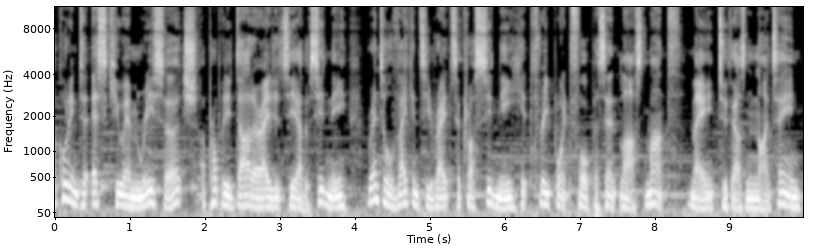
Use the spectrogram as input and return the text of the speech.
According to SQM Research, a property data agency out of Sydney, rental vacancy rates across Sydney hit 3.4% last month, May 2019.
